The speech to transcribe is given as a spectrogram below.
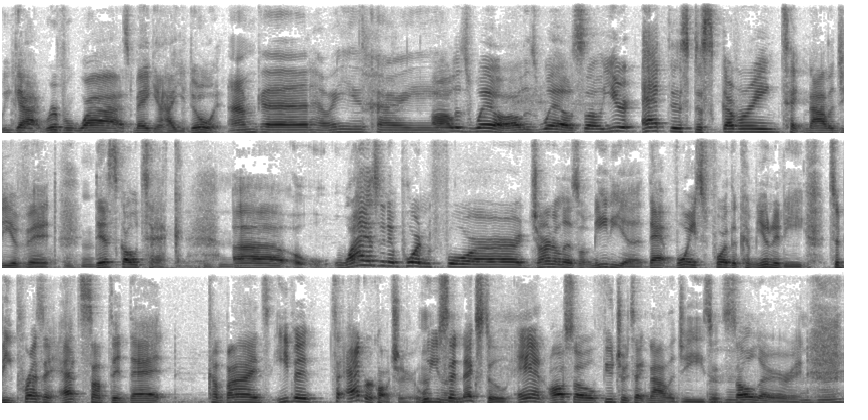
We got Riverwise. Megan, how you doing? I'm good. How are you, Khary? All is well. All is well. So you're at this discovering technology event, mm-hmm. Discotech. Mm-hmm. Uh, why is it important for journalism, media, that voice for the community to be present at something that combines even to agriculture, who mm-hmm. you sit mm-hmm. next to, and also future technologies and mm-hmm. solar and mm-hmm.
